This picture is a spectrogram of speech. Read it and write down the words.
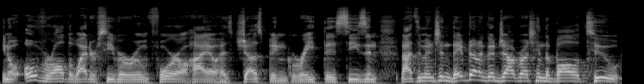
you know, overall, the wide receiver room for Ohio has just been great this season. Not to mention, they've done a good job rushing the ball too two.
